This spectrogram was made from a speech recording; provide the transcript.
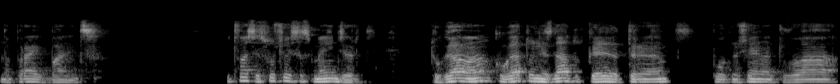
направих баница. И това се случва и с менеджерите. Тогава, когато не знаят откъде да тръгнат по отношение на това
